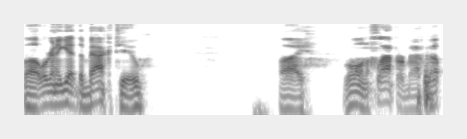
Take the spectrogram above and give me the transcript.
But we're going to get the back two by rolling the flapper back up.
